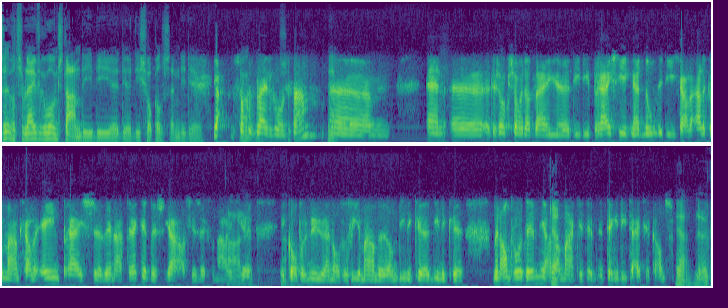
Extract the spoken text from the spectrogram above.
want ze blijven gewoon staan, die, die, die, die sokkels en die... De... Ja, sokkels oh. blijven gewoon staan. Ja. Um, en uh, het is ook zo dat wij uh, die, die prijs die ik net noemde, die gaan we elke maand gaan we één prijswinnaar uh, trekken. Dus ja, als je zegt van nou ah, ik, ik koop hem nu en over vier maanden dan dien ik, dien ik mijn antwoord in. Ja, ja, dan maak je het tegen die tijd de kans. Ja, leuk.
